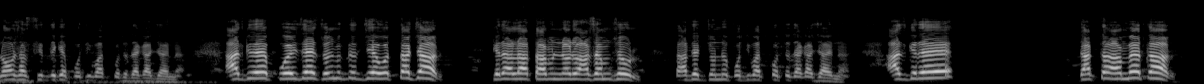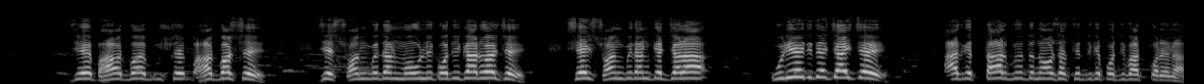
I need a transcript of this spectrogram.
নওশাদ সিদ্দিকে প্রতিবাদ করতে দেখা যায় না। আজকে পরিযায়ী শ্রমিকদের যে অত্যাচার, কেরালা, তামিলনাড়ু আসানসোল তাদের জন্য প্রতিবাদ করতে দেখা যায় না। আজকের ডাক্তার আম্বেদকর যে ভারতবর্ষে ভারতবর্ষে যে সংবিধান মৌলিক অধিকার রয়েছে, সেই সংবিধানকে যারা উড়িয়ে দিতে চাইছে, আজকে তার বিরুদ্ধে নওশাদ সিদ্দিকে প্রতিবাদ করে না।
